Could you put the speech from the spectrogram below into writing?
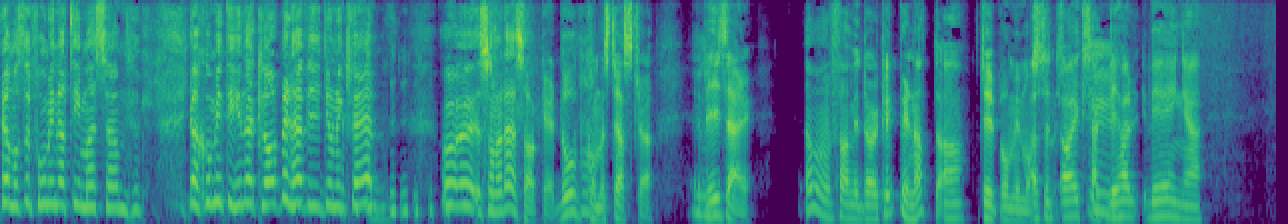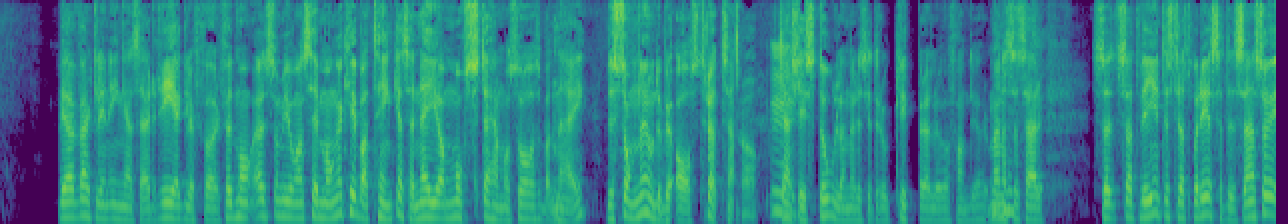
jag måste få mina timmars sömn, jag kommer inte hinna klart med den här videon ikväll. och sådana där saker, då kommer stress tror jag. Vi är så här, ja men vad fan vi drar och klipper i natt då. Ja. Typ om vi måste. Alltså, ja exakt, vi, har, vi har inga vi har verkligen inga så här regler för, för må, alltså, som Johan säger, många kan ju bara tänka sig nej jag måste hem och sova, så bara, nej, du somnar ju om du blir astrött sen. Ja. Kanske i stolen när du sitter och klipper eller vad fan du gör. Men alltså så här, så, så att vi är inte stress på det sättet. Sen så är,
